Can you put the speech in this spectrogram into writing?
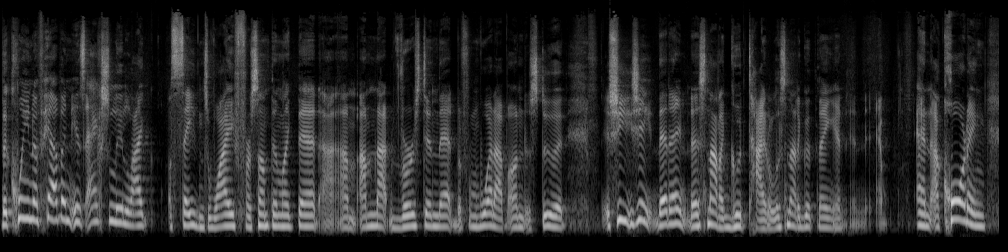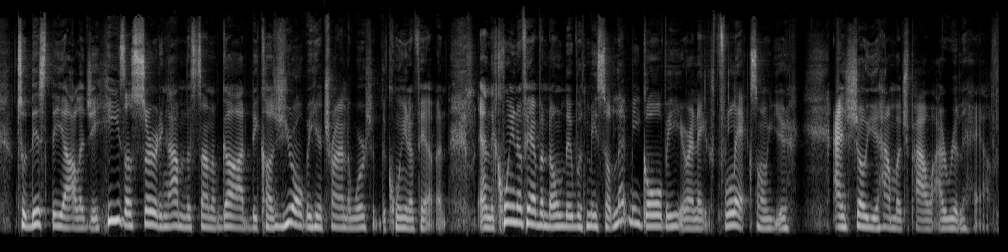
The Queen of Heaven is actually like Satan's wife or something like that. I, am I'm, I'm not versed in that, but from what I've understood, she she that ain't that's not a good title. It's not a good thing, and, and and according to this theology, he's asserting I'm the son of God because you're over here trying to worship the queen of heaven. And the queen of heaven don't live with me, so let me go over here and flex on you and show you how much power I really have.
